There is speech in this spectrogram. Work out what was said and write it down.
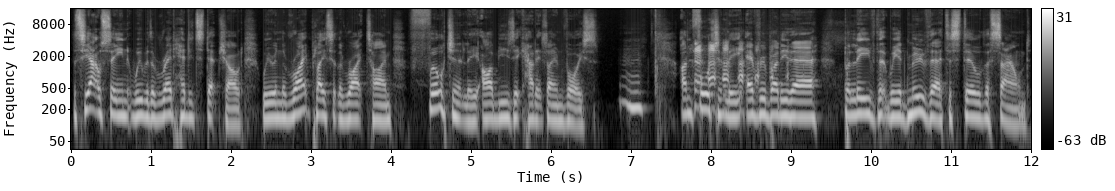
The Seattle scene, we were the red headed stepchild. We were in the right place at the right time. Fortunately, our music had its own voice. Unfortunately, everybody there believed that we had moved there to steal the sound.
